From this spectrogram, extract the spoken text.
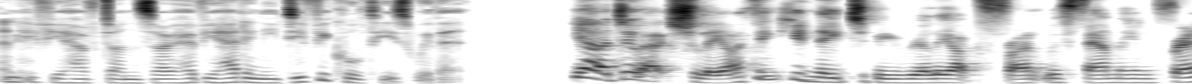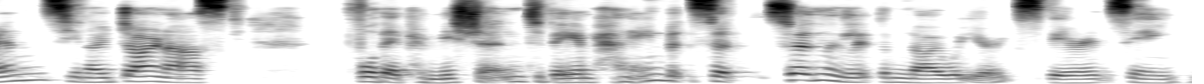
And if you have done so, have you had any difficulties with it? Yeah, I do actually. I think you need to be really upfront with family and friends. You know, don't ask for their permission to be in pain, but certainly let them know what you're experiencing.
